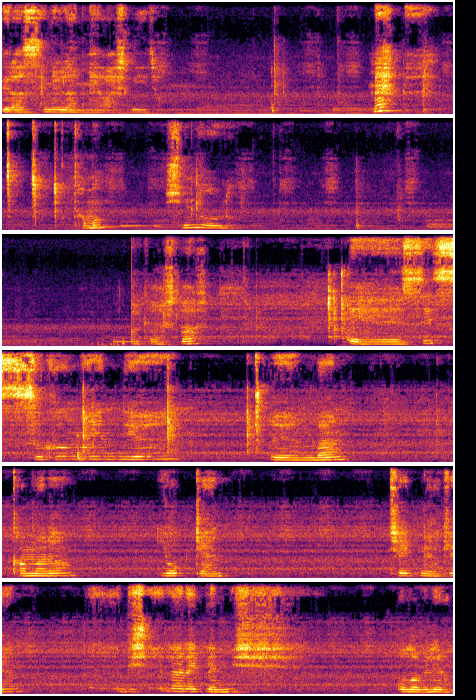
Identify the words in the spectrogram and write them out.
biraz sinirlenmeye başlayacağım. Ne? Tamam. Şimdi oldu. Arkadaşlar eee, siz sıkılmayın diye eee, ben kamera yokken çekmiyorken bir şeyler eklemiş olabilirim.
